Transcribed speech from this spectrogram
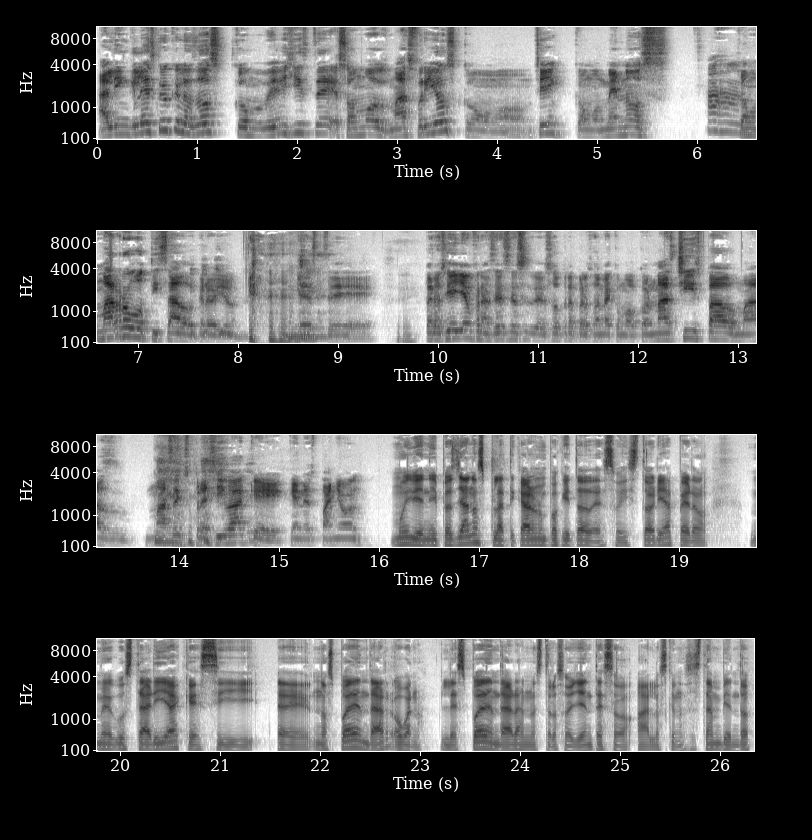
Al inglés, creo que los dos, como bien dijiste, somos más fríos, como, sí, como menos, Ajá. como más robotizado, creo yo. Este, pero sí, ella en francés es, es otra persona, como con más chispa o más, más expresiva que, que en español. Muy bien, y pues ya nos platicaron un poquito de su historia, pero me gustaría que si eh, nos pueden dar, o bueno, les pueden dar a nuestros oyentes o a los que nos están viendo,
